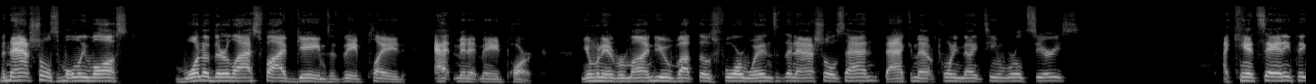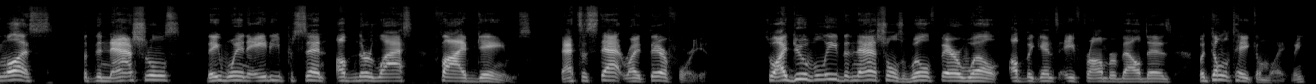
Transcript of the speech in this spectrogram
The Nationals have only lost one of their last five games that they've played at Minute Maid Park. You want me to remind you about those four wins that the Nationals had back in that 2019 World Series? I can't say anything less, but the Nationals, they win 80% of their last five games. That's a stat right there for you. So I do believe the Nationals will fare well up against a Framber Valdez, but don't take them lightly.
